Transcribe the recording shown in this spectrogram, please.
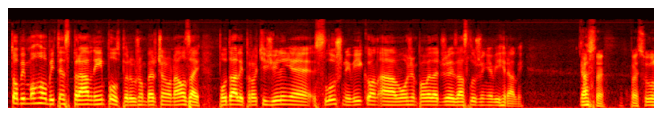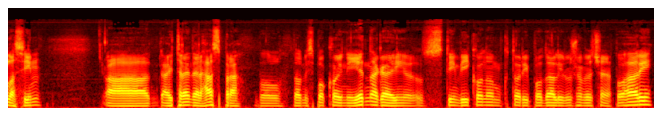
to by mohol byť ten správny impuls pre Berčanov. Naozaj podali proti Žiline slušný výkon a môžem povedať, že zaslúžene vyhrali. Jasné, súhlasím. A aj tréner Haspra bol veľmi spokojný jednak aj s tým výkonom, ktorý podali Ružomberčania pohári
